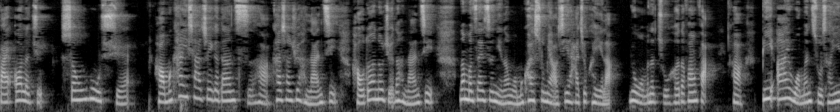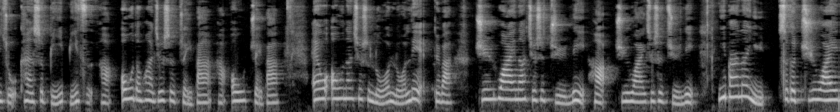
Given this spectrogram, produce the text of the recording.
biology 生物学。好，我们看一下这个单词哈，看上去很难记，好多人都觉得很难记。那么在这里呢，我们快速秒记它就可以了，用我们的组合的方法。哈，b i 我们组成一组，看是鼻鼻子啊，o 的话就是嘴巴啊，o 嘴巴，l o 呢就是罗罗列，对吧？g y 呢就是举例哈，g y 就是举例。一般呢以这个 g y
